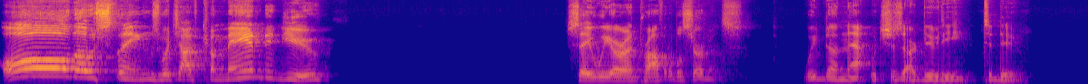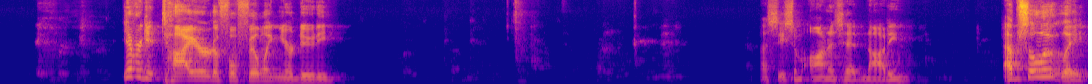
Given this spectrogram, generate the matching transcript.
all those things which I've commanded you, say we are unprofitable servants. We've done that which is our duty to do. You ever get tired of fulfilling your duty? I see some honest head nodding. Absolutely.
